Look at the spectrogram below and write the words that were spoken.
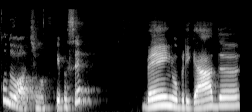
Tudo ótimo. E você? Bem, obrigada.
